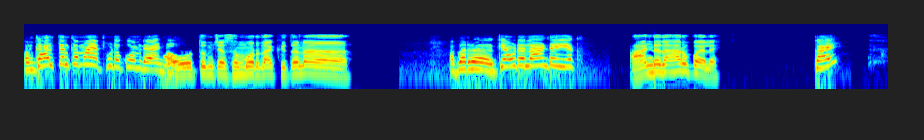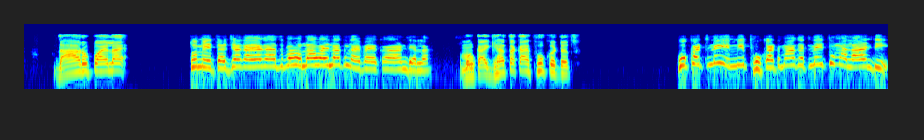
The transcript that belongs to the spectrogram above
पण घालतील का माझ्या पुढे कोंबड्या अंडी? अहो तुमच्यासमोर दाखवतो ना. बरं केवढ्याला अंड एक? अंड दहा रुपयाला आहे. काय? दहा रुपयाला आहे. तुम्ही तर जगा जगाचा भाव लावायला लागलाय बाय का अंड्याला? मग काय घेता काय फुकटच? फुकट नाही मी फुकट मागत नाही तुम्हाला अंडी.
